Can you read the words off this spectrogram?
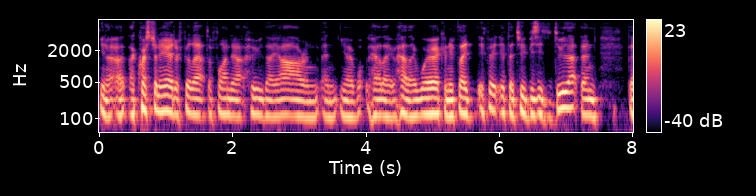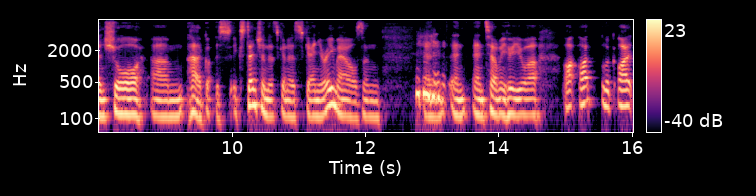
you know a, a, questionnaire to fill out to find out who they are and and you know what, how they how they work. And if they if it, if they're too busy to do that then then sure um hey, I've got this extension that's going to scan your emails and and and and tell me who you are. I, I look I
